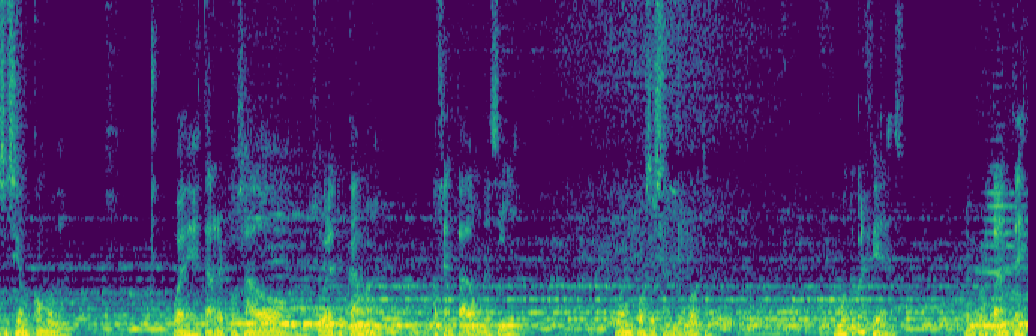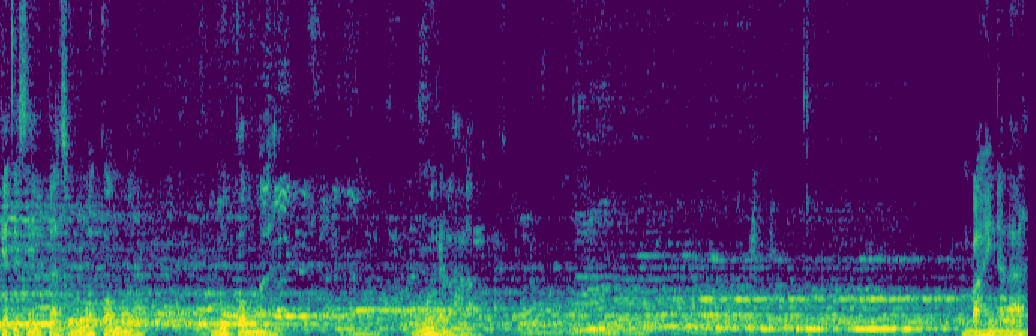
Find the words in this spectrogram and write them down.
Posición cómoda. Puedes estar reposado sobre tu cama o sentado en una silla o en posición de loto. Como tú prefieras. Lo importante es que te sientas muy cómodo, muy cómoda, muy relajado. Vas a inhalar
